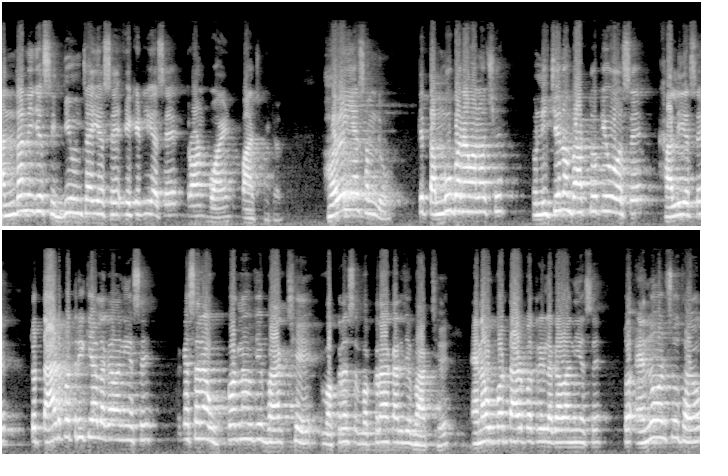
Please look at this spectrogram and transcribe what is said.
અંદરની જે સીધી ઊંચાઈ હશે એ કેટલી હશે? ત્રણ પોઈન્ટ પાંચ મીટર. હવે અહીંયા સમજો કે તંબુ બનાવવાનો છે, તો નીચેનો ભાગ તો કેવો હશે? ખાલી હશે. તો તાડપત્રી ક્યાં લગાવવાની હશે? કે સર, આ ઉપરનો જે ભાગ છે, વક્ર વક્રાકાર જે ભાગ છે, એના ઉપર તાડપત્રી લગાવવાની હશે. તો એનો અર્થ શું થયો?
